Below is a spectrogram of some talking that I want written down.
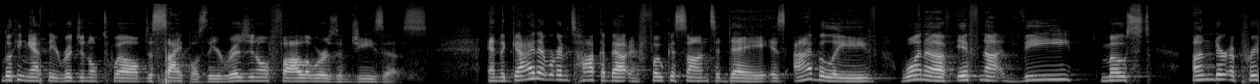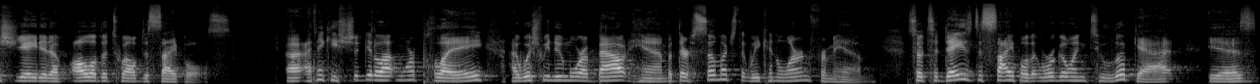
looking at the original 12 disciples, the original followers of Jesus. And the guy that we're going to talk about and focus on today is, I believe, one of, if not the most underappreciated of all of the 12 disciples. Uh, I think he should get a lot more play. I wish we knew more about him, but there's so much that we can learn from him. So today's disciple that we're going to look at is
